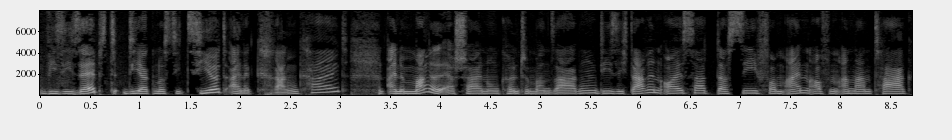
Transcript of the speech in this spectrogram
wie sie selbst diagnostiziert, eine Krankheit, eine Mangelerscheinung könnte man sagen, die sich darin äußert, dass sie vom einen auf den anderen Tag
